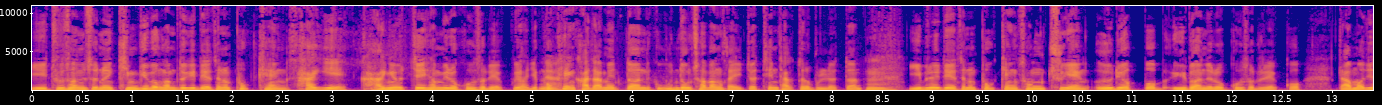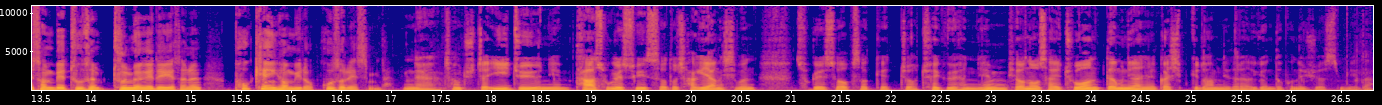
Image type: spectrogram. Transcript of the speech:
이 두 선수는 김규범 감독에 대해서는 폭행, 사기, 강요죄 혐의로 고소를 했고요. 이제 네. 폭행 가담했던 그 운동 처방사 있죠, 팀 닥터로 불렸던 음. 이분에 대해서는 폭행, 성추행, 의료법 위반으로 고소를 했고 나머지 선배 두, 두 명에 대해서는 폭행 혐의로 고소를 했습니다. 네, 청취자 이주유님 다 속일 수 있어도 자기 양심은 속일 수 없었겠죠. 최규현님 변호사의 조언 때문이 아닐까 싶기도 합니다. 의견도 보내주셨습니다.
